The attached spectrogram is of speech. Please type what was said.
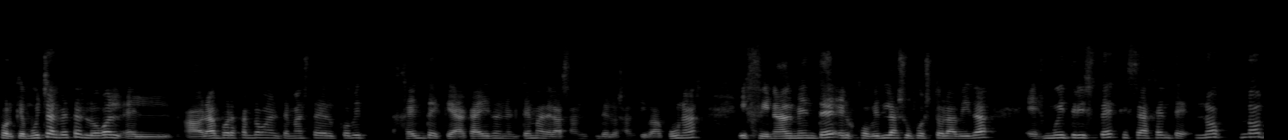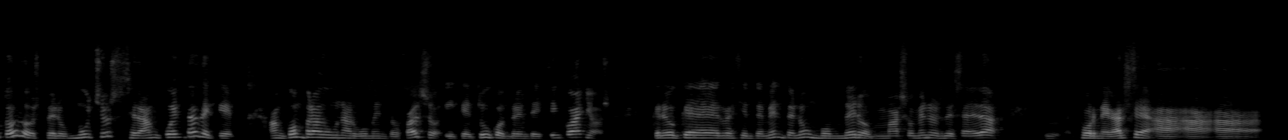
porque muchas veces luego, el, ahora por ejemplo con el tema este del COVID, gente que ha caído en el tema de, las, de los antivacunas y finalmente el COVID le ha supuesto la vida. Es muy triste que sea gente, no, no todos, pero muchos se dan cuenta de que han comprado un argumento falso y que tú con 35 años, creo que recientemente, ¿no? Un bombero más o menos de esa edad por negarse a,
